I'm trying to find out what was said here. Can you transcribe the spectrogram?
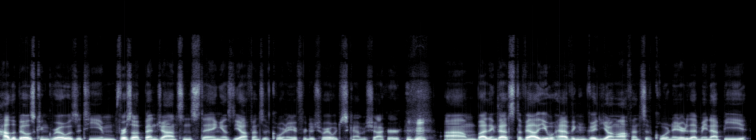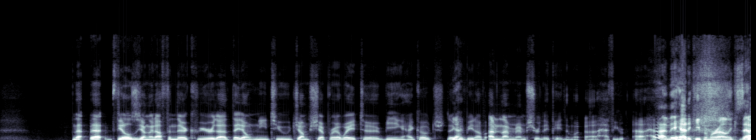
how the Bills can grow as a team. First off, Ben Johnson staying as the offensive coordinator for Detroit, which is kind of a shocker. Mhm. Um, but I think that's the value of having a good young offensive coordinator that may not be that that feels young enough in their career that they don't need to jump ship right away to being a head coach. They Yeah. could be enough. I'm, I'm I'm sure they paid them a hefty, a hefty. yeah, they uh, had to keep him around because that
